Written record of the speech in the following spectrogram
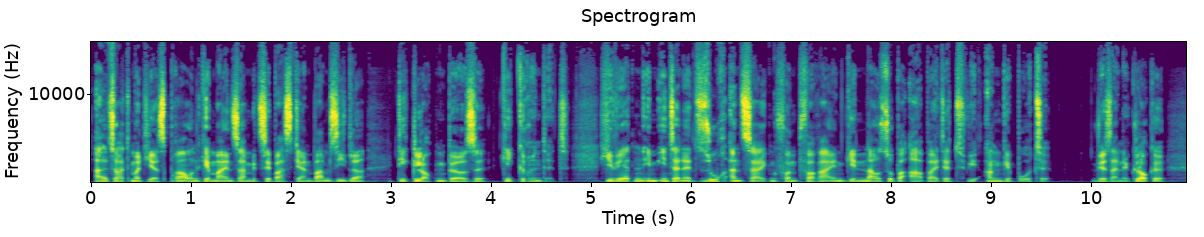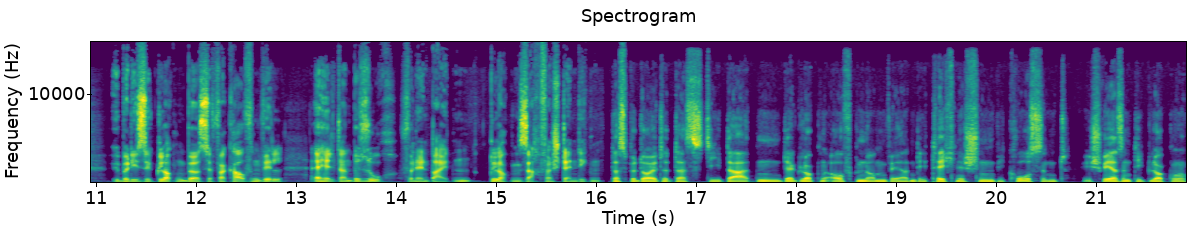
Also hat Matthias Braun gemeinsam mit Sebastian Wamsiedler die Glockenbörse gegründet. Hier werden im Internet Suchanzeigen von Pfarreien genauso bearbeitet wie Angebote. Wer seine Glocke über diese Glockenbörse verkaufen will, erhält dann Besuch von den beiden Glockensachverständigen. Das bedeutet, dass die Daten der Glocken aufgenommen werden, die technischen, wie groß sind, wie schwer sind die Glocken,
